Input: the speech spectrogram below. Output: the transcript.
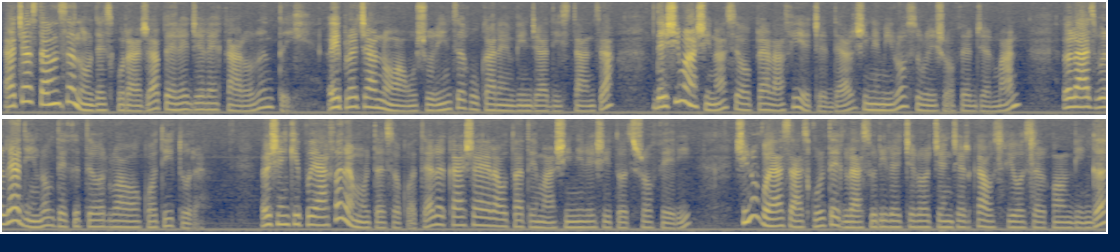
Aceasta însă nu-l descuraja pe regele Carol I. Îi plăcea noua ușurință cu care învingea distanța, deși mașina se oprea la fiece deal și nemilosului șofer german îl azvârlea din loc de câte ori lua o cotitură. Își închipuia fără multă socotelă că așa erau toate mașinile și toți șoferii și nu voia să asculte glasurile celor ce încercau sfios să-l convingă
